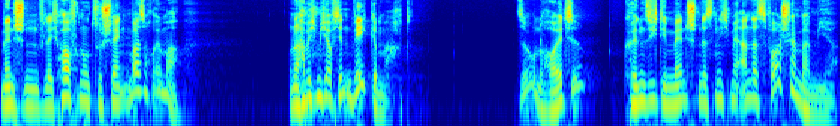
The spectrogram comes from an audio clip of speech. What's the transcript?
Menschen vielleicht Hoffnung zu schenken, was auch immer. Und dann habe ich mich auf den Weg gemacht. So, und heute können sich die Menschen das nicht mehr anders vorstellen bei mir.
